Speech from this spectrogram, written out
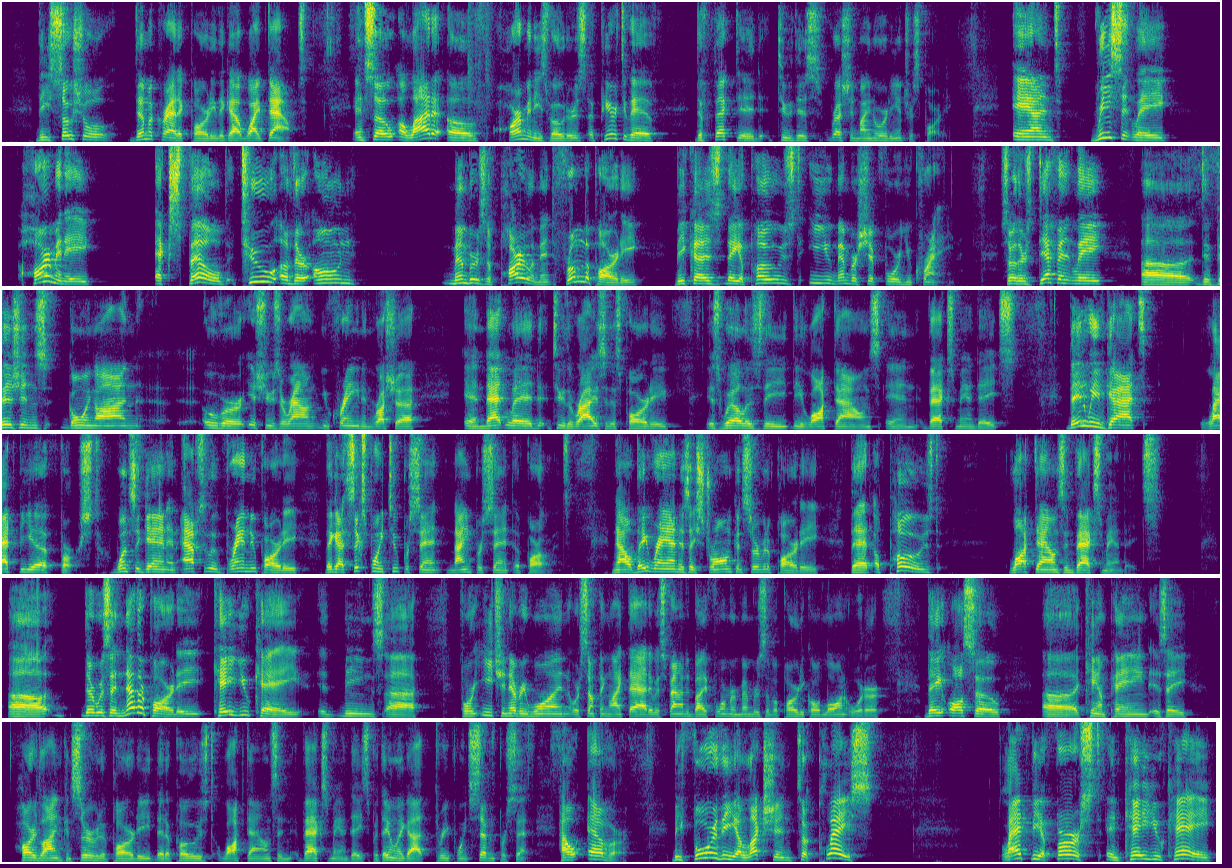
the social democratic party that got wiped out. And so a lot of Harmony's voters appear to have defected to this Russian minority interest party. And recently, Harmony expelled two of their own members of parliament from the party because they opposed EU membership for Ukraine. So there's definitely uh, divisions going on uh, over issues around Ukraine and Russia, and that led to the rise of this party, as well as the, the lockdowns and vax mandates. Then we've got Latvia First. Once again, an absolute brand new party. They got 6.2%, 9% of parliament. Now, they ran as a strong conservative party that opposed lockdowns and vax mandates. Uh, there was another party, KUK, it means uh, for each and every one or something like that. It was founded by former members of a party called Law and Order. They also uh, campaigned as a hardline conservative party that opposed lockdowns and vax mandates, but they only got 3.7%. However, before the election took place, Latvia First and KUK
